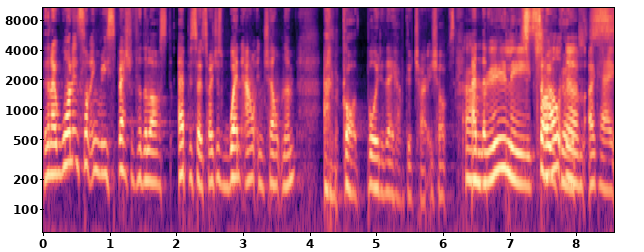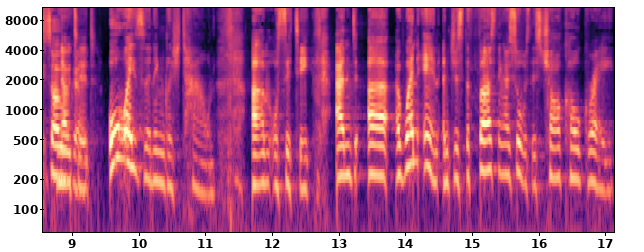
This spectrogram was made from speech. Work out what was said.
But then I wanted something really special for the last episode, so I just went out in Cheltenham, and God, boy, do they have good charity shops! and Oh, really? so Cheltenham. good. Okay, so noted. good. Always an English town um, or city, and uh, I went in, and just the first thing I saw was this charcoal grey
